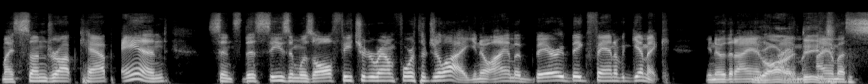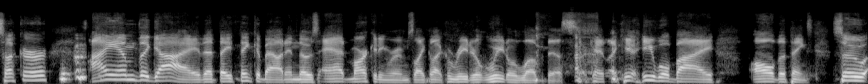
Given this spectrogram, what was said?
my Sundrop cap and since this season was all featured around 4th of July, you know, I am a very big fan of a gimmick. You know that I am. You are I am, indeed. I am a sucker. I am the guy that they think about in those ad marketing rooms. Like, like Reader, Reader love this. Okay, like he, he will buy all the things. So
